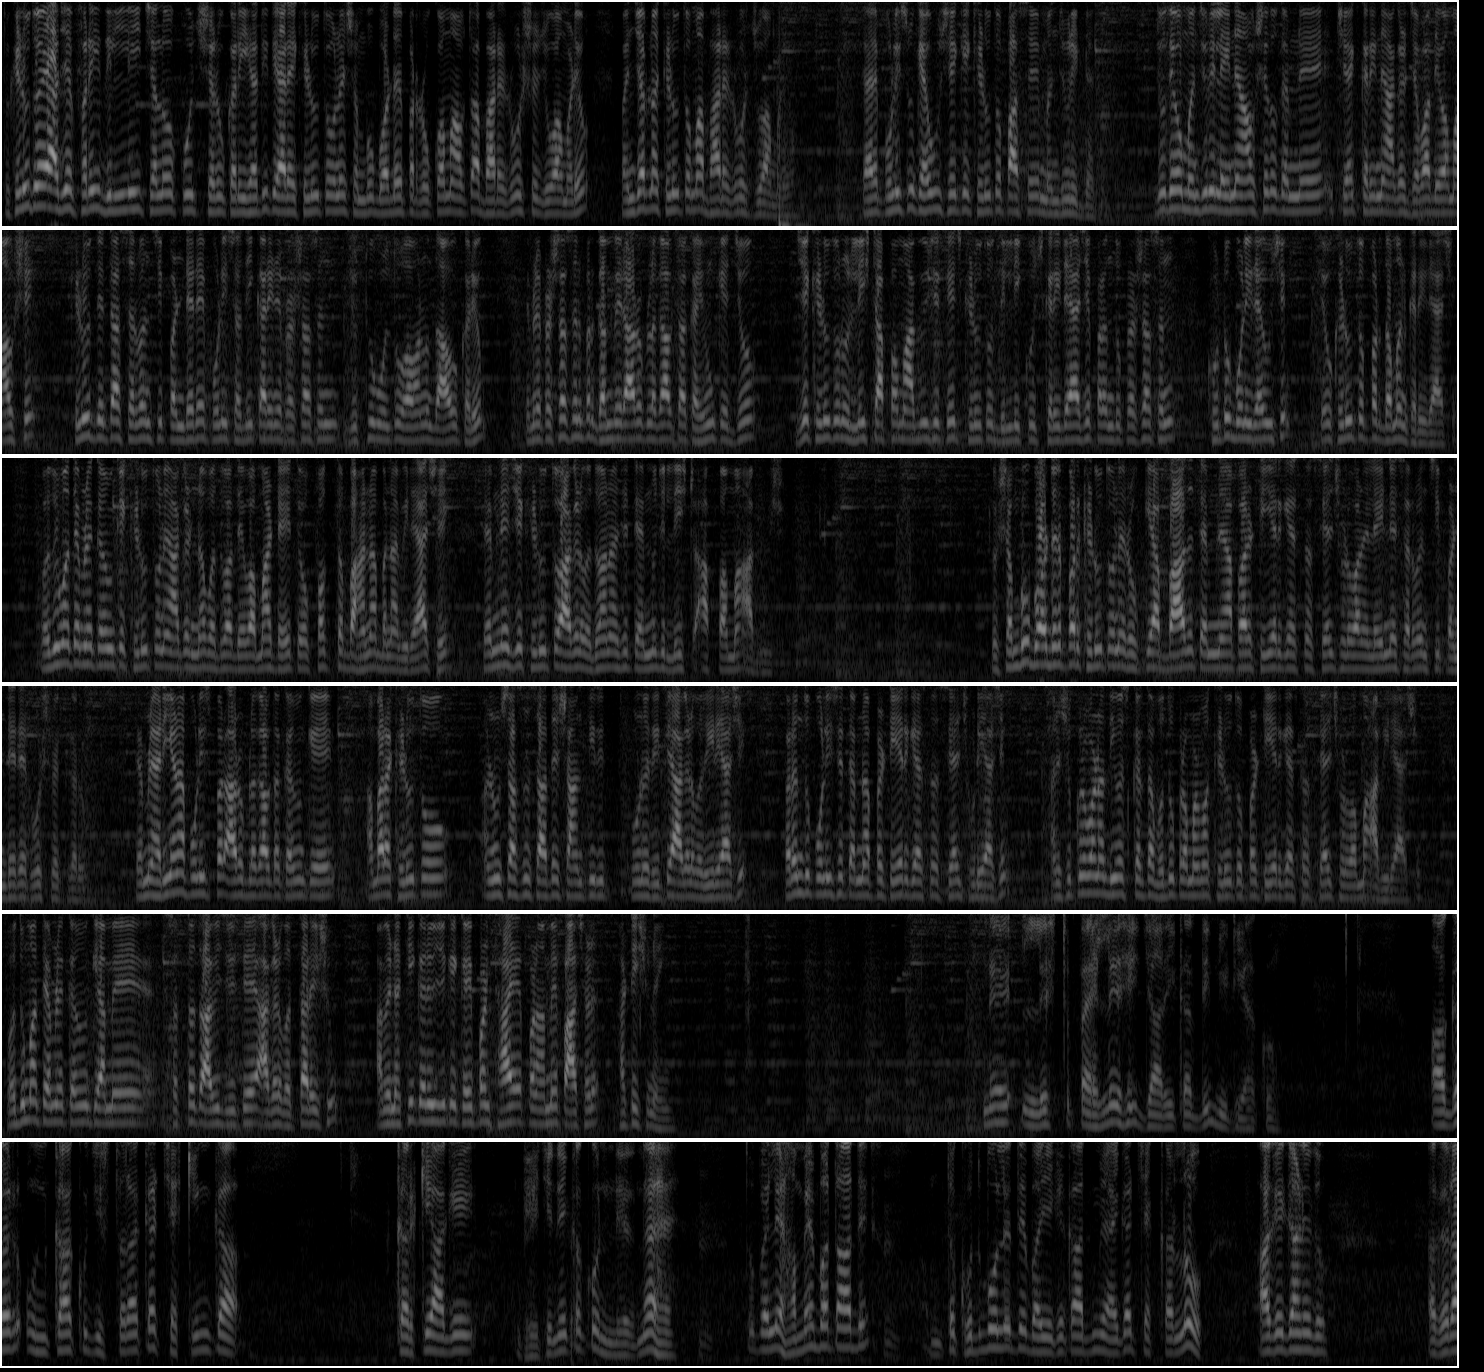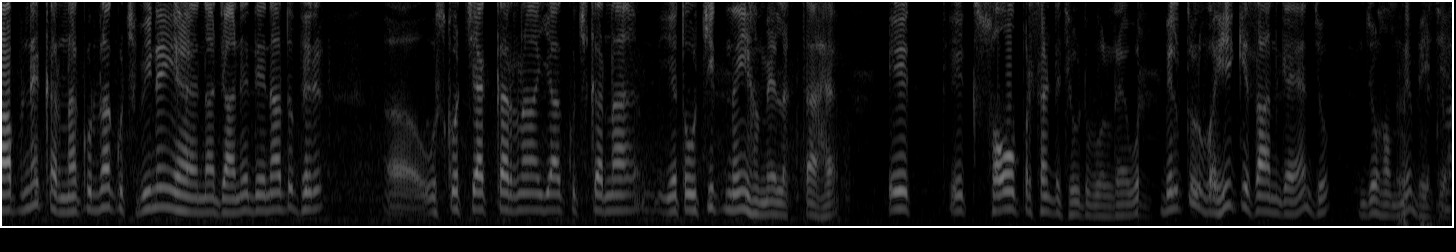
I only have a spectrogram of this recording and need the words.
તો ખેડૂતોએ આજે ફરી દિલ્હી ચલો કૂચ શરૂ કરી હતી ત્યારે ખેડૂતોને શંભુ બોર્ડર પર રોકવામાં આવતા ભારે રોષ જોવા મળ્યો. પંજાબના ખેડૂતોમાં ભારે રોષ જોવા મળ્યો. ત્યારે પોલીસનું કહેવું છે કે ખેડૂતો પાસે મંજૂરી જ નથી. જો તેઓ મંજૂરી લઈને આવશે તો તેમને ચેક કરીને આગળ જવા દેવામાં આવશે. ખેડૂત નેતા સરવનસિંહ પંડેરે પોલીસ અધિકારીને પ્રશાસન જૂઠ્ઠું બોલતું હોવાનો દાવો કર્યો. તેમણે પ્રશાસન પર ગંભીર આરોપ લગાવતા કહ્યું કે જો જે ખેડૂતોનું લિસ્ટ આપવામાં આવ્યું છે તે જ ખેડૂતો દિલ્હી કૂચ કરી રહ્યા છે, પરંતુ પ્રશાસન ખોટું બોલી રહ્યું છે. તેઓ ખેડૂતો પર દમન કરી રહ્યા છે. વધુમાં તેમણે કહ્યું કે ખેડૂતોને આગળ ન વધવા દેવા માટે તેઓ ફક્ત બહાના બનાવી રહ્યા છે. તેમને જે ખેડૂતો આગળ વધવાના છે તેમનું જ લિસ્ટ આપવામાં આવ્યું છે. તો શંભુ બોર્ડર પર ખેડૂતોને રોક્યા બાદ તેમના પર ટીયર ગેસના સેલ છોડવાને લઈને સરવનસિંહ પંડેરે રોષ વ્યક્ત કર્યો. તેમણે હરિયાણા પોલીસ પર આરોપ લગાવતા કહ્યું કે અમારા ખેડૂતો અનુશાસન સાથે શાંતિપૂર્ણ રીતે આગળ વધી રહ્યા છે. પરંતુ પોલીસે તેમના પર ટીયર ગેસના સેલ છોડ્યા છે અને શુક્રવારના દિવસ કરતાં વધુ પ્રમાણમાં ખેડૂતો પર ટીયર ગેસના સેલ છોડવામાં આવી રહ્યા છે વધુમાં તેમણે કહ્યું કે અમે સતત આવી જ રીતે આગળ વધતા રહીશું અમે નક્કી કર્યું છે કે કંઈ પણ થાય પણ અમે પાછળ હટીશું નહીં ने लिस्ट पहले ही जारी कर दी मीडिया को अगर उनका कुछ इस तरह का चेकिंग का करके आगे भेजने का कोई निर्णय है तो पहले हमें बता दें। हम तो खुद बोले थे भाई एक एक आदमी आएगा चेक कर लो आगे जाने दो। अगर आपने करना कुरना कुछ भी नहीं है ना जाने देना तो फिर अ, उसको चेक करना या कुछ करना ये तो उचित नहीं हमें लगता है। एक एक सौ परसेंट झूठ बोल रहे हैं वो। बिल्कुल वही किसान गए हैं जो जो हमने भेजे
